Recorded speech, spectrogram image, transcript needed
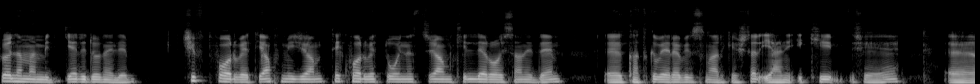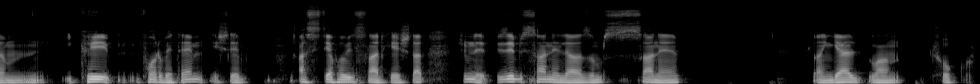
Şöyle hemen bir geri dönelim. Çift forvet yapmayacağım. Tek forvette oynatacağım ki Leroy Sané'de e, katkı verebilsin arkadaşlar. Yani iki şeye e, iki forvete işte asist yapabilsin arkadaşlar. Şimdi bize bir Sané lazım. Sané. Şuradan gel lan çok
